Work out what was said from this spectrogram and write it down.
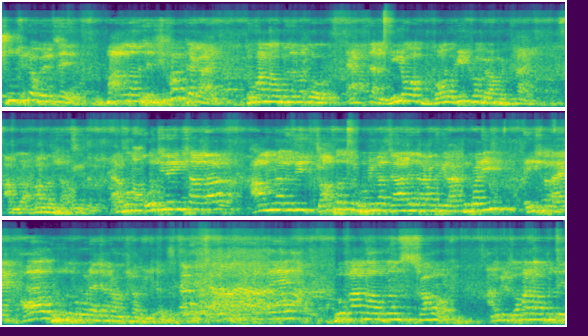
সুদৃঢ় হয়েছে। বাংলাদেশের সব জায়গায় দোকান নবদের মতো একটা নীরব গণবিপ্লবের অপেক্ষায় আমরা বাংলাদেশ এবং অচিরে ইনশাআল্লাহ আমরা যদি যথাযথ ভূমিকা যা যা জায়গা থেকে রাখতে পারি ইনশাআল্লাহ এক অভূতপূর্ব রেজাল্ট অংশ হবে দোকান নবগঞ্জ সহ আমি দোকান নবগঞ্জে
